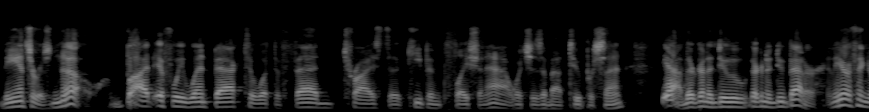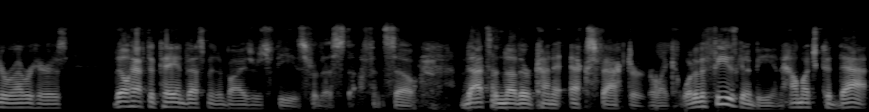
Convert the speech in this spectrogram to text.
the answer is no. But if we went back to what the Fed tries to keep inflation at, which is about 2%, yeah, they're going to do they're going to do better. And the other thing to remember here is they'll have to pay investment advisors fees for this stuff. And so that's another kind of X factor. Like, what are the fees going to be, and how much could that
